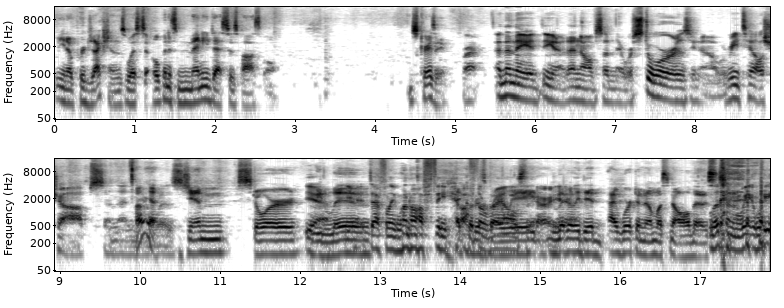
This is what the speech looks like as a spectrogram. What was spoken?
you know, projections was to open as many desks as possible. It's crazy. Right. And then they, you know, then all of a sudden there were stores, you know, retail shops, and then Oh there yeah, was gym, store, yeah, WeLive. yeah, it definitely went off the off the rails there. yeah. Literally did. I worked in almost all those. Listen, we, we,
